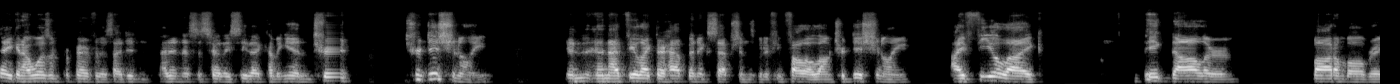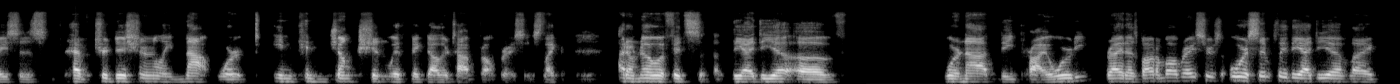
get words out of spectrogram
take, and I wasn't prepared for this. I didn't I didn't necessarily see that coming in. Tra- traditionally, and and I feel like there have been exceptions, but if you follow along traditionally, I feel like big dollar bottom bulb races have traditionally not worked in conjunction with big dollar top bulb races. Like I don't know if it's the idea of we're not the priority, right, as bottom bulb racers, or simply the idea of like,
